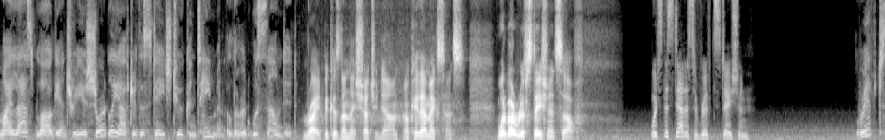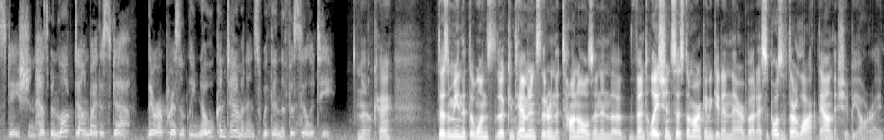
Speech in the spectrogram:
My last log entry is shortly after the Stage 2 containment alert was sounded. Right, because then they shut you down. Okay, that makes sense. What about Rift Station itself? What's the status of Rift Station? Rift Station has been locked down by the staff. There are presently no contaminants within the facility. Okay. Doesn't mean that the ones, the contaminants that are in the tunnels and in the ventilation system aren't going to get in there, but I suppose if they're locked down, they should be alright.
